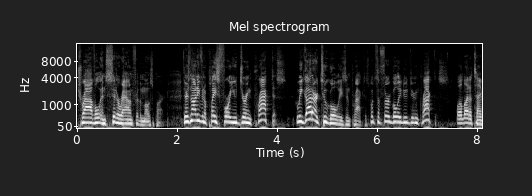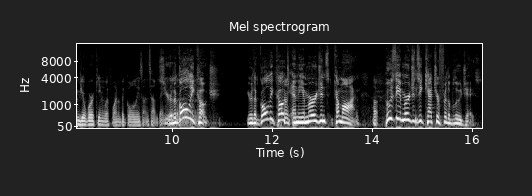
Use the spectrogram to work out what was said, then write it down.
travel and sit around for the most part. There's not even a place for you during practice. We got our two goalies in practice. What's the third goalie do during practice? Well, a lot of times you're working with one of the goalies on something. So you're the goalie coach. You're the goalie coach and the emergency. Come on, Oh. who's the emergency catcher for the Blue Jays?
